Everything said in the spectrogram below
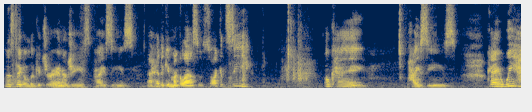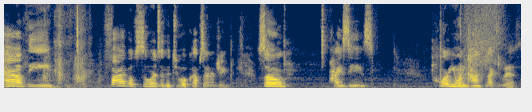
Let's take a look at your energies, Pisces. I had to get my glasses so I could see. Okay, Pisces. Okay, we have the Five of Swords and the Two of Cups energy. So, Pisces, who are you in conflict with?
